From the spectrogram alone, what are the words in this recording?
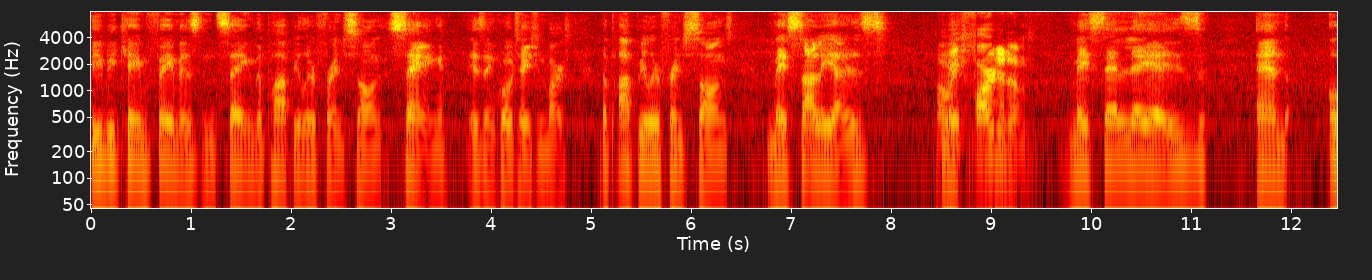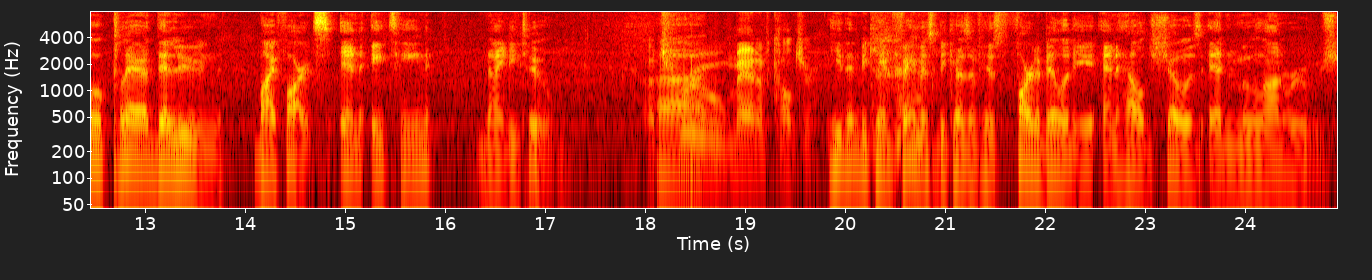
he became famous and sang the popular French song. Sang is in quotation marks. The popular French songs Mes Saliers, Oh, Ma- he farted him. Mes Saliers, and Au clair de lune by Farts in 1892. A Uh, true man of culture. He then became famous because of his fartability and held shows at Moulin Rouge.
